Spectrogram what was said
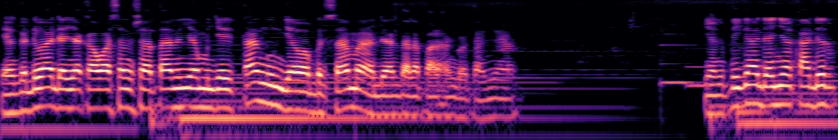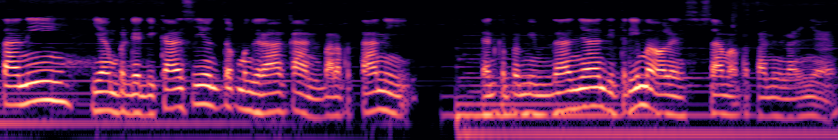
Yang kedua, adanya kawasan usaha tani yang menjadi tanggung jawab bersama di antara para anggotanya. Yang ketiga, adanya kader tani yang berdedikasi untuk menggerakkan para petani dan kepemimpinannya diterima oleh sesama petani lainnya.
